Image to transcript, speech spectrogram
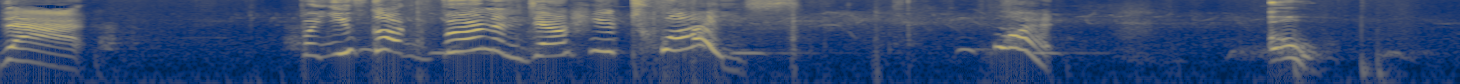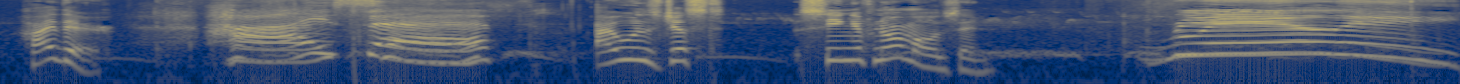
That but you've got Vernon down here twice. What? Oh, hi there. Hi, Seth. I was just seeing if Norma was in. Really?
